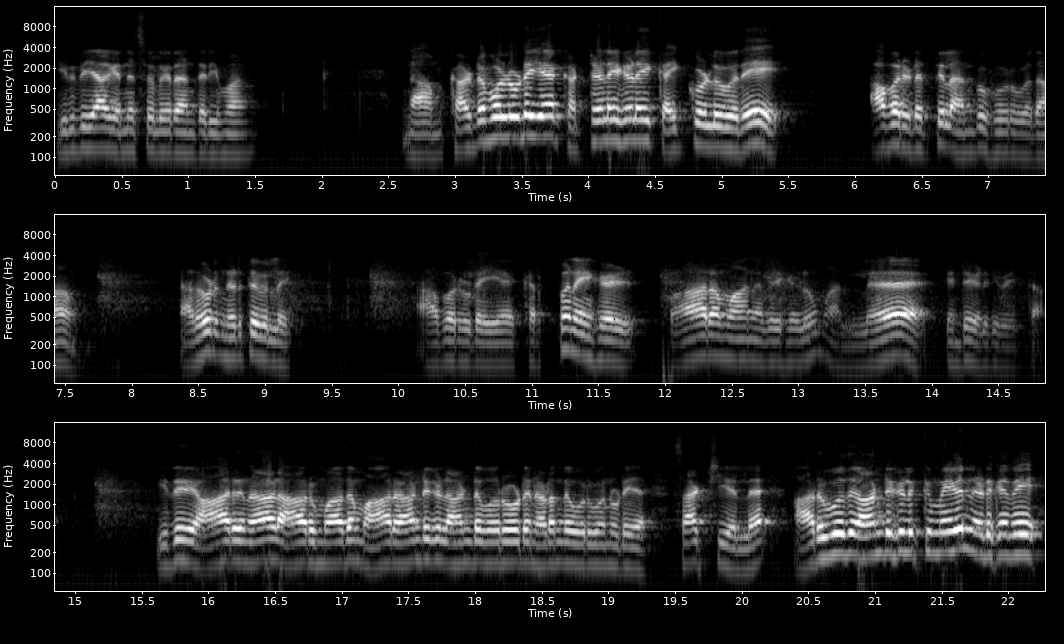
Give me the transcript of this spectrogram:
இறுதியாக என்ன சொல்கிறான் தெரியுமா? நாம் கடவுளுடைய கட்டளைகளை கைக்கொள்ளுவதே அவரிடத்தில் அன்பு கூறுவதாம். அதோடு நிறுத்தவில்லை. அவருடைய கற்பனைகள் பாரமானவைகளும் அல்ல என்று எழுதி வைத்தான். இது ஆறு நாள் ஆறு மாதம் ஆறு ஆண்டுகள் ஆண்டவரோடு நடந்த ஒருவனுடைய சாட்சி அல்ல. அறுபது ஆண்டுகளுக்கு மேல் நடுக்கவே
